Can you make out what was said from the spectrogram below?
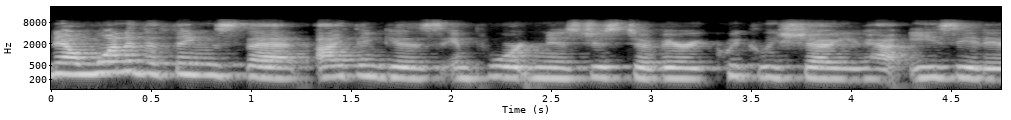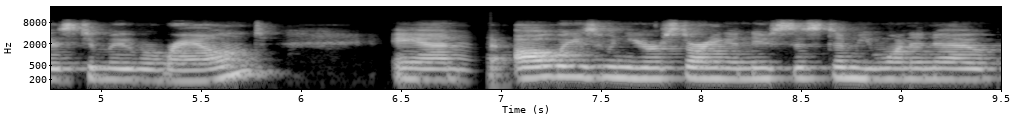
Now, one of the things that I think is important is just to very quickly show you how easy it is to move around. And always when you're starting a new system, you want to know,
